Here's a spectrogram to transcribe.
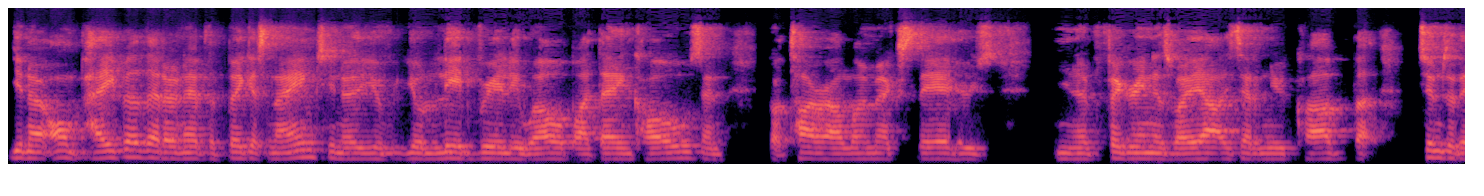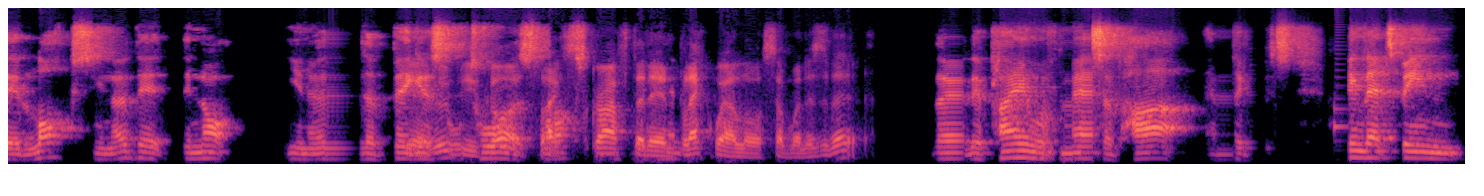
You know, on paper, they don't have the biggest names. You know, you're, you're led really well by Dane Coles and got Tyrell Lomax there, who's you know figuring his way out. He's at a new club, but in terms of their locks, you know, they're they're not you know, the biggest yeah, or tallest. Like Scrafton and Blackwell or someone, isn't it? They're, they're playing with massive heart, and think that's been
